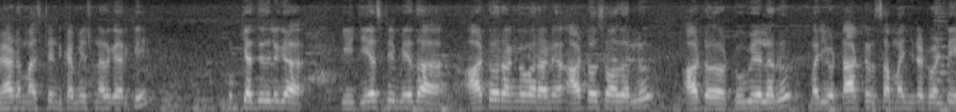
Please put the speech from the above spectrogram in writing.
మేడం అసిస్టెంట్ కమిషనర్ గారికి ముఖ్య అతిథులుగా ఈ జిఎస్టీ మీద ఆటో రంగం ఆటో సోదరులు ఆటో టూ వీలరు మరియు ట్రాక్టర్ సంబంధించినటువంటి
